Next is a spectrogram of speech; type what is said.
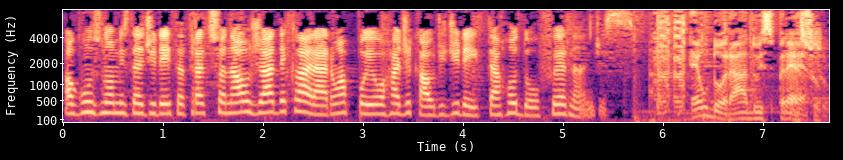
Alguns nomes da direita tradicional já declararam apoio ao radical de direita Rodolfo Hernandes. Eldorado Expresso.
